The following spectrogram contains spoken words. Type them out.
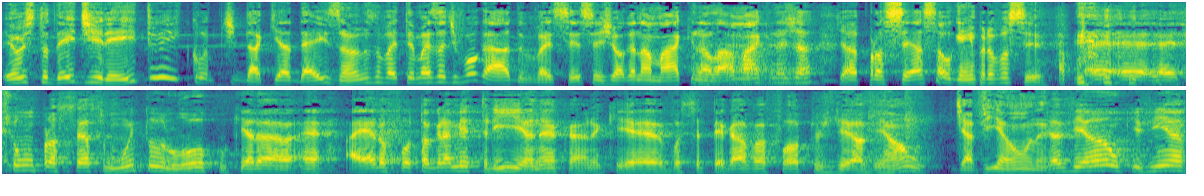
Eu estudei direito e daqui a 10 anos não vai ter mais advogado. Vai ser, você joga na máquina lá, a máquina já, já processa alguém para você. É, é, é, tinha um processo muito louco que era é, a aerofotogrametria, né, cara? Que é você pegava foto fotos de avião. De avião, né? De avião, que vinha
